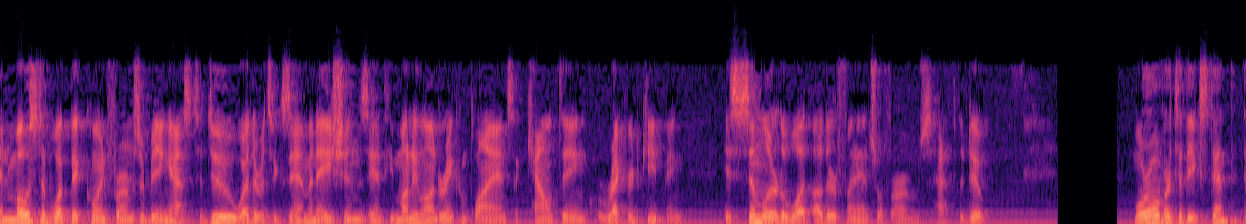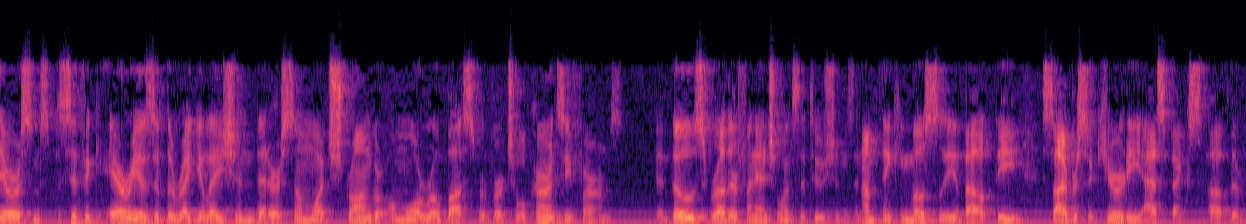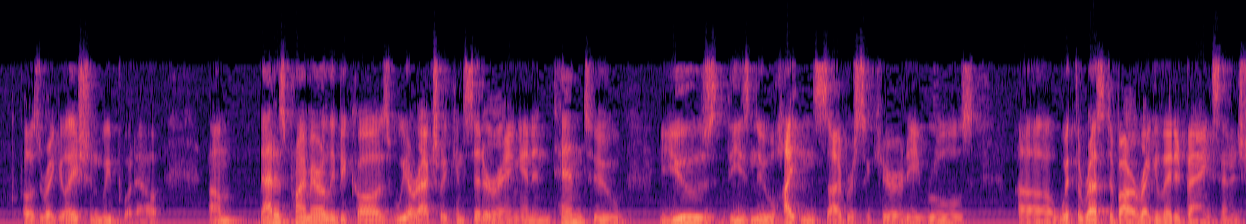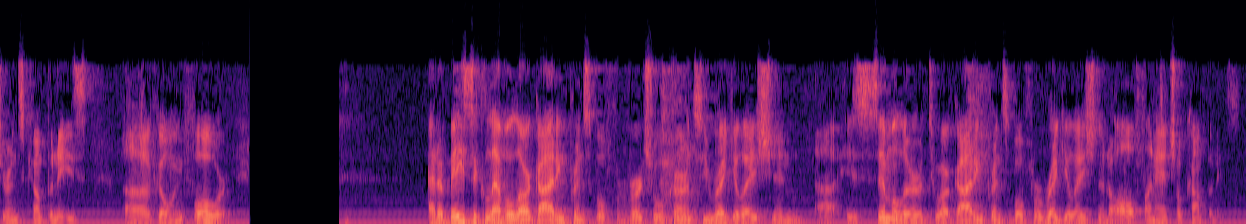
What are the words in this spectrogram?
And most of what Bitcoin firms are being asked to do, whether it's examinations, anti-money laundering compliance, accounting, or record keeping, is similar to what other financial firms have to do. Moreover, to the extent that there are some specific areas of the regulation that are somewhat stronger or more robust for virtual currency firms than those for other financial institutions, and I'm thinking mostly about the cybersecurity aspects of the proposed regulation we put out, that is primarily because we are actually considering and intend to use these new heightened cybersecurity rules uh, with the rest of our regulated banks and insurance companies uh, going forward. At a basic level, our guiding principle for virtual currency regulation uh, is similar to our guiding principle for regulation at all financial companies.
